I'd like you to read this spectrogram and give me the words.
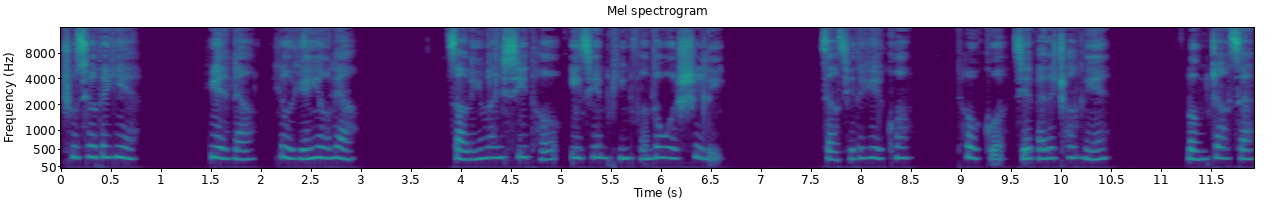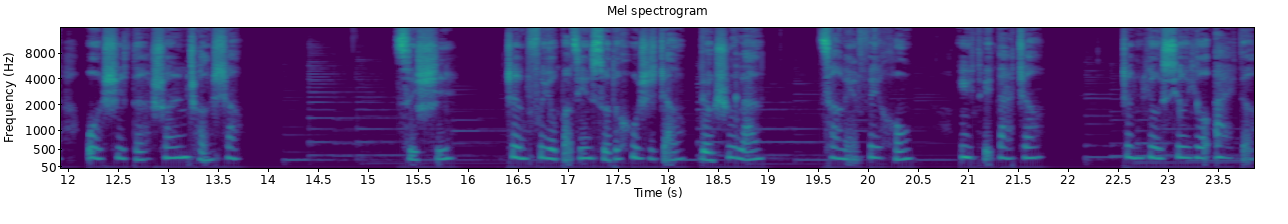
初秋的夜，月亮又圆又亮。枣林湾西头一间平房的卧室里，皎洁的月光透过洁白的窗帘，笼罩在卧室的双人床上。此时，正妇幼保健所的护士长柳淑兰，俏脸绯红，玉腿大张，正又羞又爱的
